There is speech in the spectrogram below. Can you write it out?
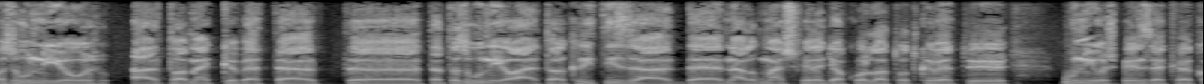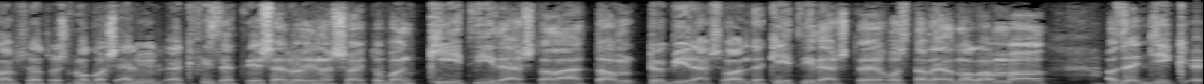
az Unió által megkövetelt, tehát az Unió által kritizált, de nálunk másféle gyakorlatot követő uniós pénzekkel kapcsolatos magas előlegfizetés. Erről én a sajtóban két írást találtam, több írás van, de két írást hoztam el magammal. Az egyik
